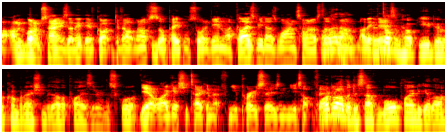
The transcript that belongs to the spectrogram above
But I'm, what I'm saying is, I think they've got development officers or hmm. people sort of in. Like Glasby does one, someone else I know does that, one. I but think it they're- doesn't help you build a combination with other players that are in the squad. Yeah, well, I guess you're taking that from your pre-season, your top 30. I'd rather just have them all playing together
